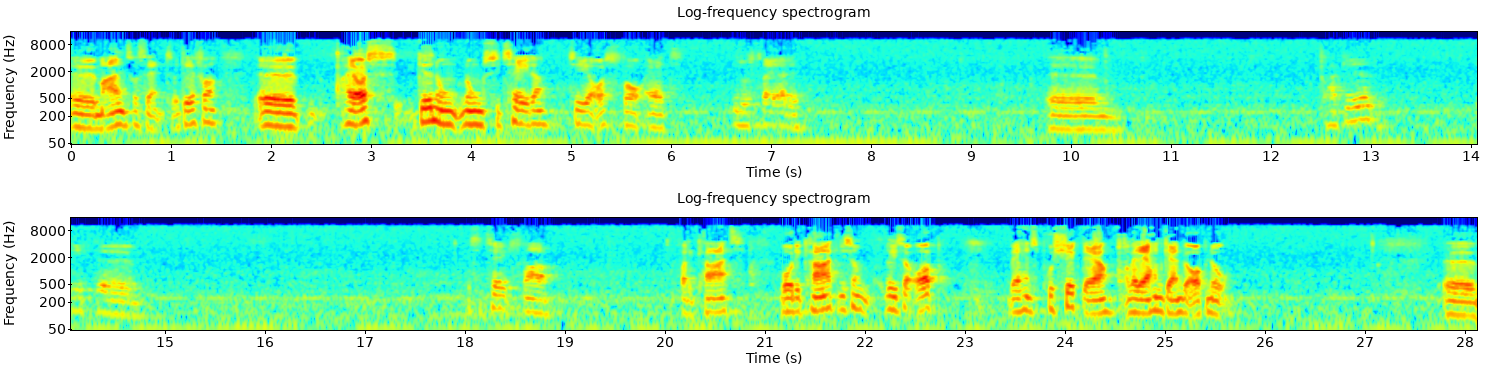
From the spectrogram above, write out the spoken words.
øh, meget interessant, og derfor øh, har jeg også givet nogle, nogle citater til jer også for at illustrerer det. Øh, har givet et, øh, et citat fra, fra Descartes, hvor Descartes ligesom riser op, hvad hans projekt er, og hvad det er, han gerne vil opnå. Øh,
